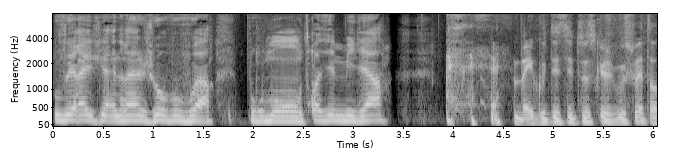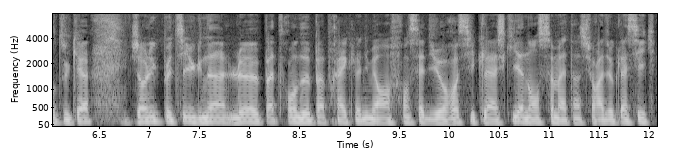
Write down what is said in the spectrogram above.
Vous verrez, je viendrai un jour vous voir pour mon troisième milliard. bah écoutez, c'est tout ce que je vous souhaite en tout cas. Jean-Luc Petit-Huguenin, le patron de Paprec, le numéro en français du recyclage, qui annonce ce matin sur Radio Classique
